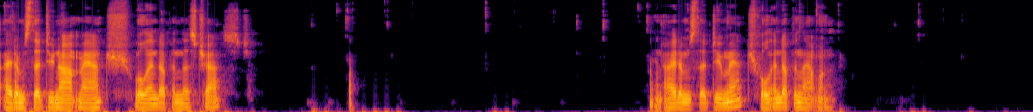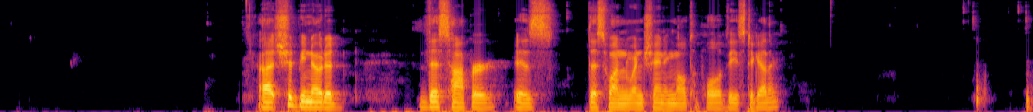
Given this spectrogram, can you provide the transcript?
Items that do not match will end up in this chest. and items that do match will end up in that one. Uh, it should be noted this hopper is this one when chaining multiple of these together. I'm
